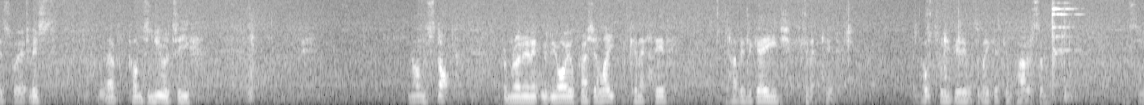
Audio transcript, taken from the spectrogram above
this way at least we'll have continuity non-stop from running it with the oil pressure light connected to having the gauge connected and hopefully be able to make a comparison and see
